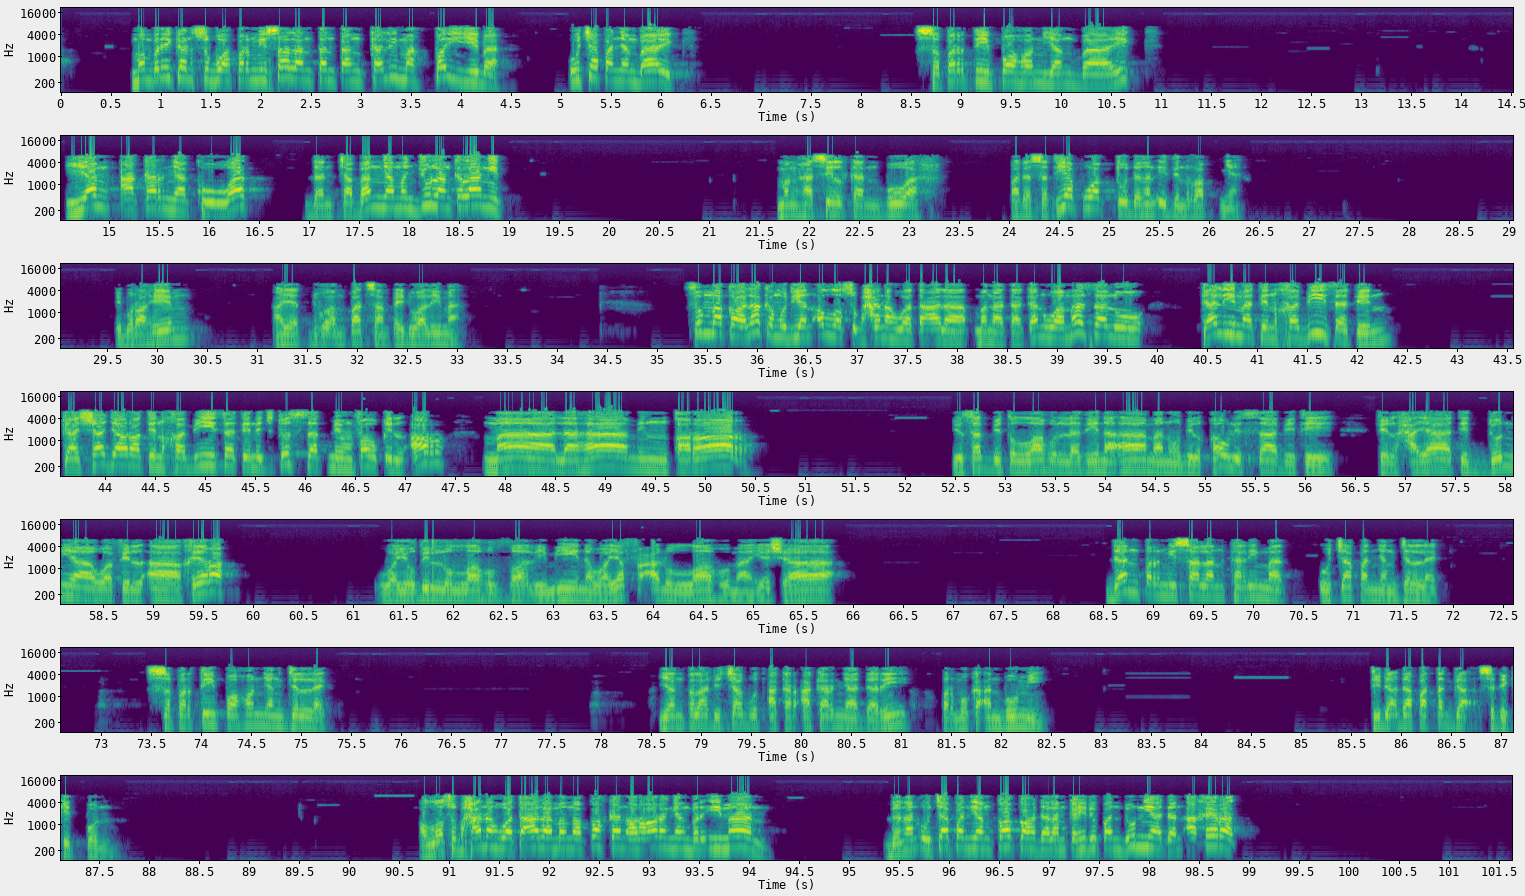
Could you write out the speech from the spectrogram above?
memberikan sebuah permisalan tentang kalimah tayyibah, ucapan yang baik. Seperti pohon yang baik yang akarnya kuat dan cabangnya menjulang ke langit. Menghasilkan buah pada setiap waktu dengan izin Rabbnya. Ibrahim ayat 24 sampai 25. Summa qala kemudian Allah Subhanahu wa taala mengatakan wa masalu kalimatin khabithatin ka syajaratin khabithatin ijtussat min fawqil ar ma laha min qarar yuthabbitu Allahu alladhina amanu bil qawli tsabiti fil hayati dunya wa fil akhirah wa yudhillu Allahu adh-dhalimin wa yaf'alu Allahu ma yasha' dan permisalan kalimat ucapan yang jelek seperti pohon yang jelek yang telah dicabut akar-akarnya dari permukaan bumi tidak dapat tegak sedikit pun Allah subhanahu wa ta'ala mengokohkan orang-orang yang beriman dengan ucapan yang kokoh dalam kehidupan dunia dan akhirat.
